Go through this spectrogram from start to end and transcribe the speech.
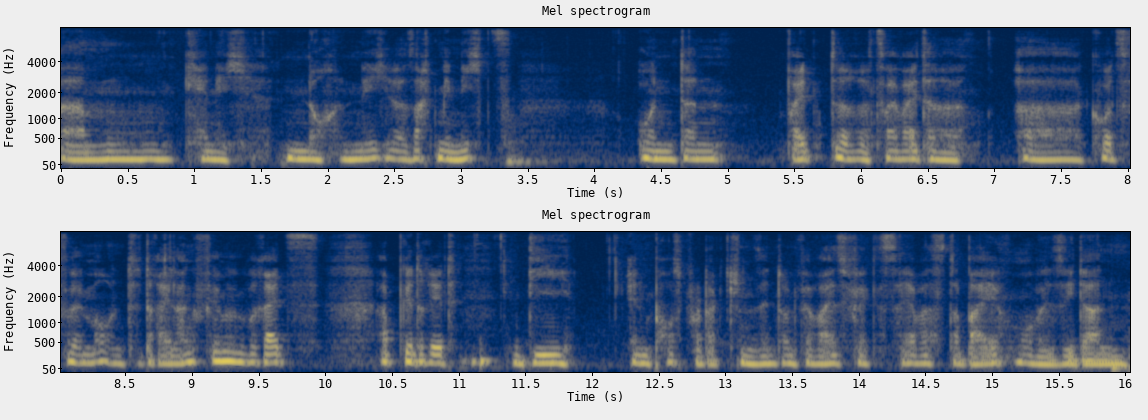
Ähm, Kenne ich noch nicht, oder sagt mir nichts. Und dann weitere, zwei weitere äh, Kurzfilme und drei Langfilme bereits abgedreht, die in Post-Production sind. Und wer weiß, vielleicht ist da ja was dabei, wo wir sie dann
